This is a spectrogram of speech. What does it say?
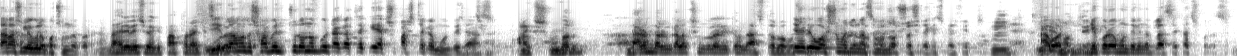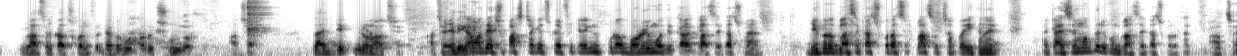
তারা আসলে এগুলো পছন্দ করে। বাইরে বেশিরভাগ পাথর আইটেম যেগুলো আমাদের সবই চুরানব্বই টাকা থেকে একশো পাঁচ টাকার মধ্যে যা আছে। অনেক সুন্দর দারুণ দারুণ কালেকশনগুলো নিতে হলে আসতে হবে এটা অবশ্যই। ওয়াশরুমের জন্য আছে আমাদের অষ্টআশি টাকা স্কোয়ার ফিট আবার ডেকোরের মধ্যে কিন্তু গ্লাসের কাজ করেছে। গ্লাসের কাজ করেন ডেকোর মধ্যে অনেক সুন্দর। আচ্ছা। লাইট ডিপ মিলানো আছে। আচ্ছা এদিকে। আমাদের একশো পাঁচ টাকা স্কোয়ার ফিট এটা কিন্তু পুরো বডির মধ্যে গ্লাসের কাজ করা ডেকোরে গ্লাসের কাজ করা আছে প্লাস হচ্ছে আপনার এখানে টাইলসের মধ্যে এরকম গ্লাসের কাজ করা থাকে আচ্ছা।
